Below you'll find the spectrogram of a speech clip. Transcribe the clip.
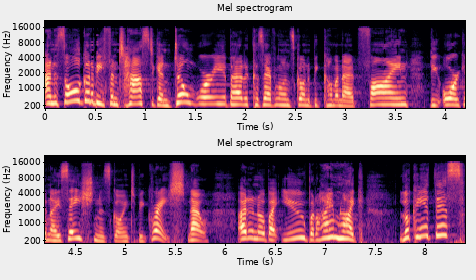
and it's all going to be fantastic, and don't worry about it because everyone's going to be coming out fine. The organization is going to be great. Now, I don't know about you, but I'm like, looking at this,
